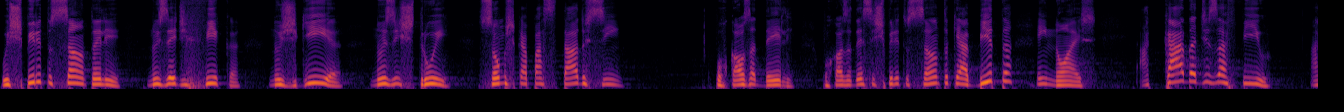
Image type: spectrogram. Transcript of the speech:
O Espírito Santo, ele nos edifica, nos guia, nos instrui. Somos capacitados, sim, por causa dele, por causa desse Espírito Santo que habita em nós. A cada desafio, a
